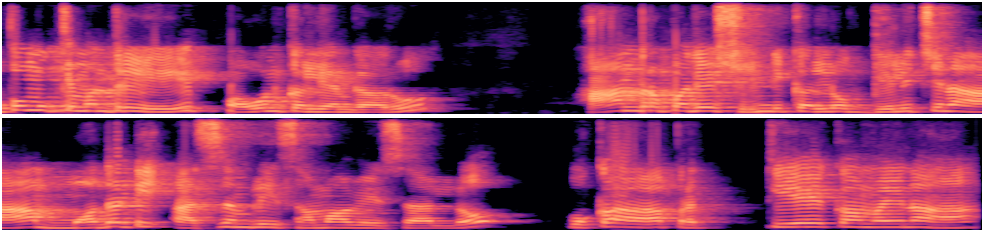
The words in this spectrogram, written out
ఉప ముఖ్యమంత్రి పవన్ కళ్యాణ్ గారు ఆంధ్రప్రదేశ్ ఎన్నికల్లో గెలిచిన మొదటి అసెంబ్లీ సమావేశాల్లో ఒక ప్రత్యేకమైన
